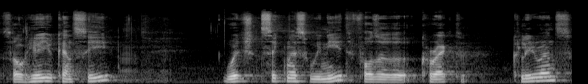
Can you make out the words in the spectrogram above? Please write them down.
So here you can see which thickness we need for the correct clearance.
